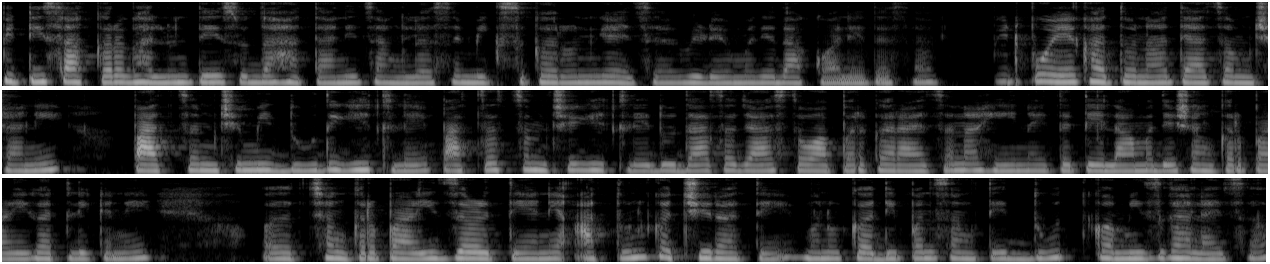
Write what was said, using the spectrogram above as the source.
पिठी साखर घालून ते सुद्धा हाताने चांगलं असं मिक्स करून घ्यायचं. व्हिडिओमध्ये दाखवाले तसं. पीठ पोहे खातो ना त्या चमच्याने पाच चमचे मी दूध घेतले. पाचच चमचे घेतले. दुधाचा जास्त वापर करायचा नाही नाही तर तेलामध्ये शंकरपाळी घातली की नाही शंकरपाळी जळते आणि आतून कच्ची राहते. म्हणून कधी पण सांगते दूध कमीच घालायचं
